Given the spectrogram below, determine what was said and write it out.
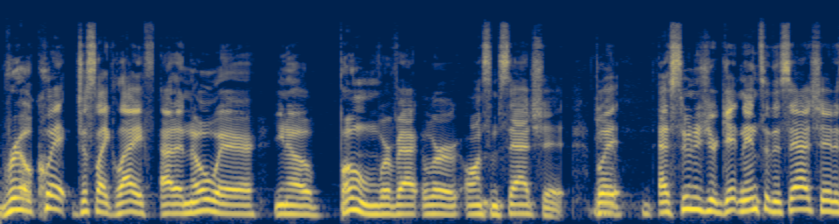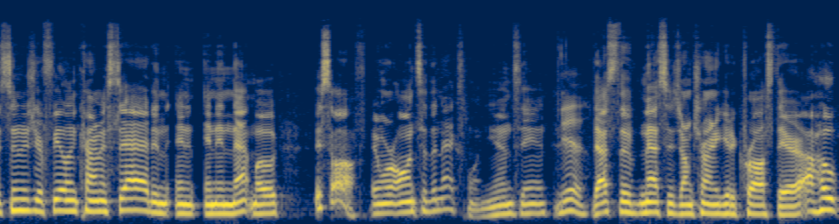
real quick, just like life, out of nowhere, you know, boom, we're back, we're on some sad shit. But as soon as you're getting into the sad shit, as soon as you're feeling kind of sad and, and, and in that mode, it's off and we're on to the next one. You know what I'm saying? Yeah. That's the message I'm trying to get across there. I hope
